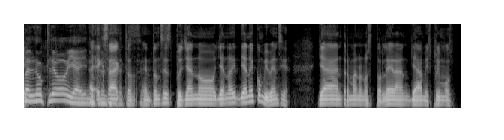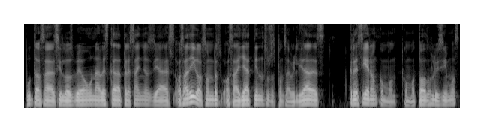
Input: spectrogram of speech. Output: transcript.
rompe el núcleo y ahí no. Exacto. Entonces, pues ya no, ya no hay, ya no hay convivencia. Ya entre hermanos no se toleran, ya mis primos, puta, o sea, si los veo una vez cada tres años, ya es, o sea, digo, son, o sea, ya tienen sus responsabilidades, crecieron como, como todos lo hicimos,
